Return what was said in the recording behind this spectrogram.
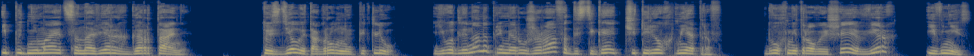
и поднимается наверх гортани. То есть делает огромную петлю. Его длина, например, у жирафа достигает 4 метров. Двухметровая шея вверх и вниз.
